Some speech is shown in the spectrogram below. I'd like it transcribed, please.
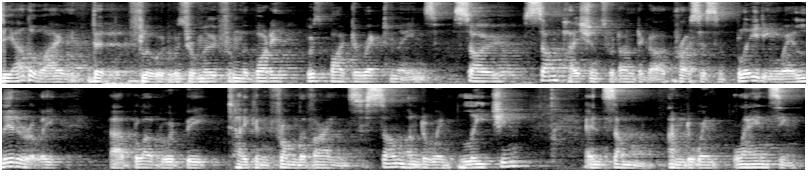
The other way that fluid was removed from the body was by direct means. So, some patients would undergo a process of bleeding where literally uh, blood would be taken from the veins. Some underwent leeching and some underwent lancing.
